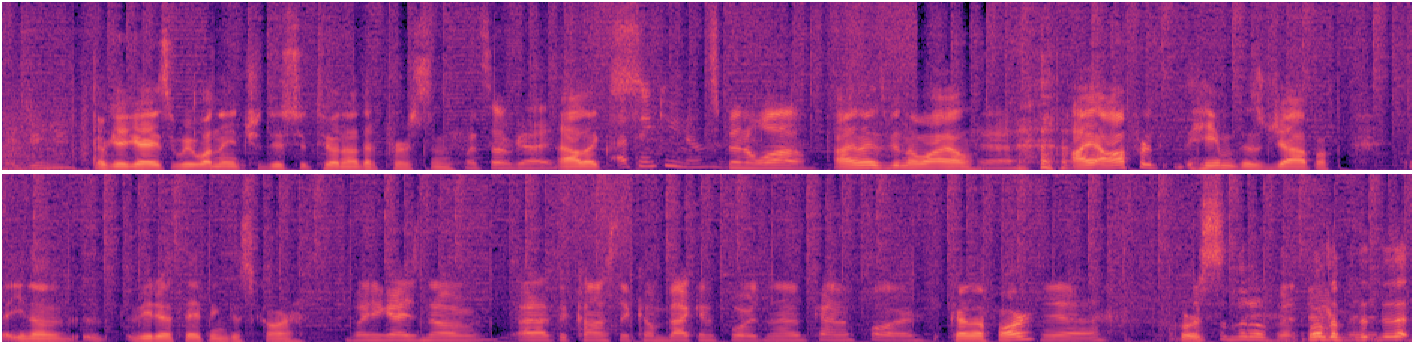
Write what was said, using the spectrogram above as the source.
Hey Junior, Okay, guys, we want to introduce you to another person. what's up guys? Alex. I think you know. It's been a while. I know it's been a while. Yeah. I offered him this job of, you know, videotaping this car. but you guys know I have to constantly come back and forth and I'm kind of far. Kind of far, Yeah. of course. Just a little bit. Well, the, the, the,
